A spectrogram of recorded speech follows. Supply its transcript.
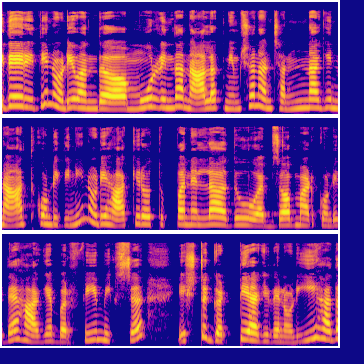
ಇದೇ ರೀತಿ ನೋಡಿ ಒಂದು ಮೂರರಿಂದ ನಾಲ್ಕು ನಿಮಿಷ ನಾನು ಚೆನ್ನಾಗಿ ನಾದ್ಕೊಂಡಿದ್ದೀನಿ ನೋಡಿ ಹಾಕಿರೋ ತುಪ್ಪನೆಲ್ಲ ಅದು ಅಬ್ಸಾರ್ಬ್ ಮಾಡ್ಕೊಂಡಿದೆ. ಹಾಗೆ ಬರ್ಫಿ ಮಿಕ್ಸ್ಚರ್ ಎಷ್ಟು ಗಟ್ಟಿಯಾಗಿದೆ ನೋಡಿ. ಈ ಹದ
